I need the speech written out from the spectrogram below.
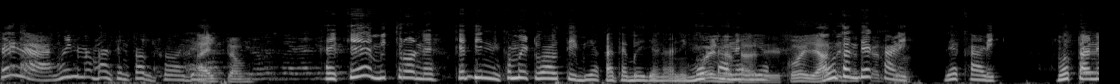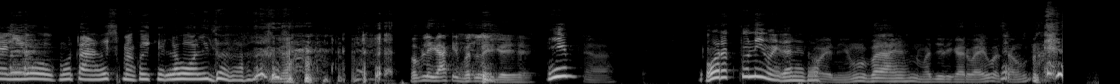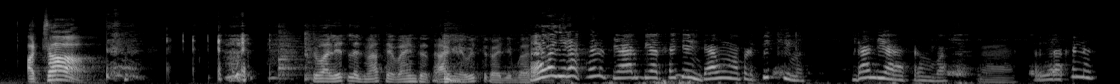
પેલા મહિનામાં બાંધીને પગ ધોવા જાય. કઈ કે મિત્રો ને કે દિનની કમેટો આવતી બે કાતા બે જણાની. મોટા ને હું તને દેખાડી દેખાડી. મોટા ને લ્યો મોટા ને વિશમાં કોઈ કે લવો લીધો તો. પબ્લિક આખી બદલાઈ ગઈ છે. એમ? ઓળખતું નહીં હોય તને તો. કોઈ નહીં. હું ભાઈ મજૂરી કરવા આવ્યો છું. અચ્છા. ટુવાલ એટલે જ માથે બાંધો તો આગળ ઉતરો જે બસ. હવે જ રાખે ને ત્યાર બ્યાર થઈ જાય ને જાવું આપણે પીઠીમાં. દાંડિયા હા. હવે રાખે ને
